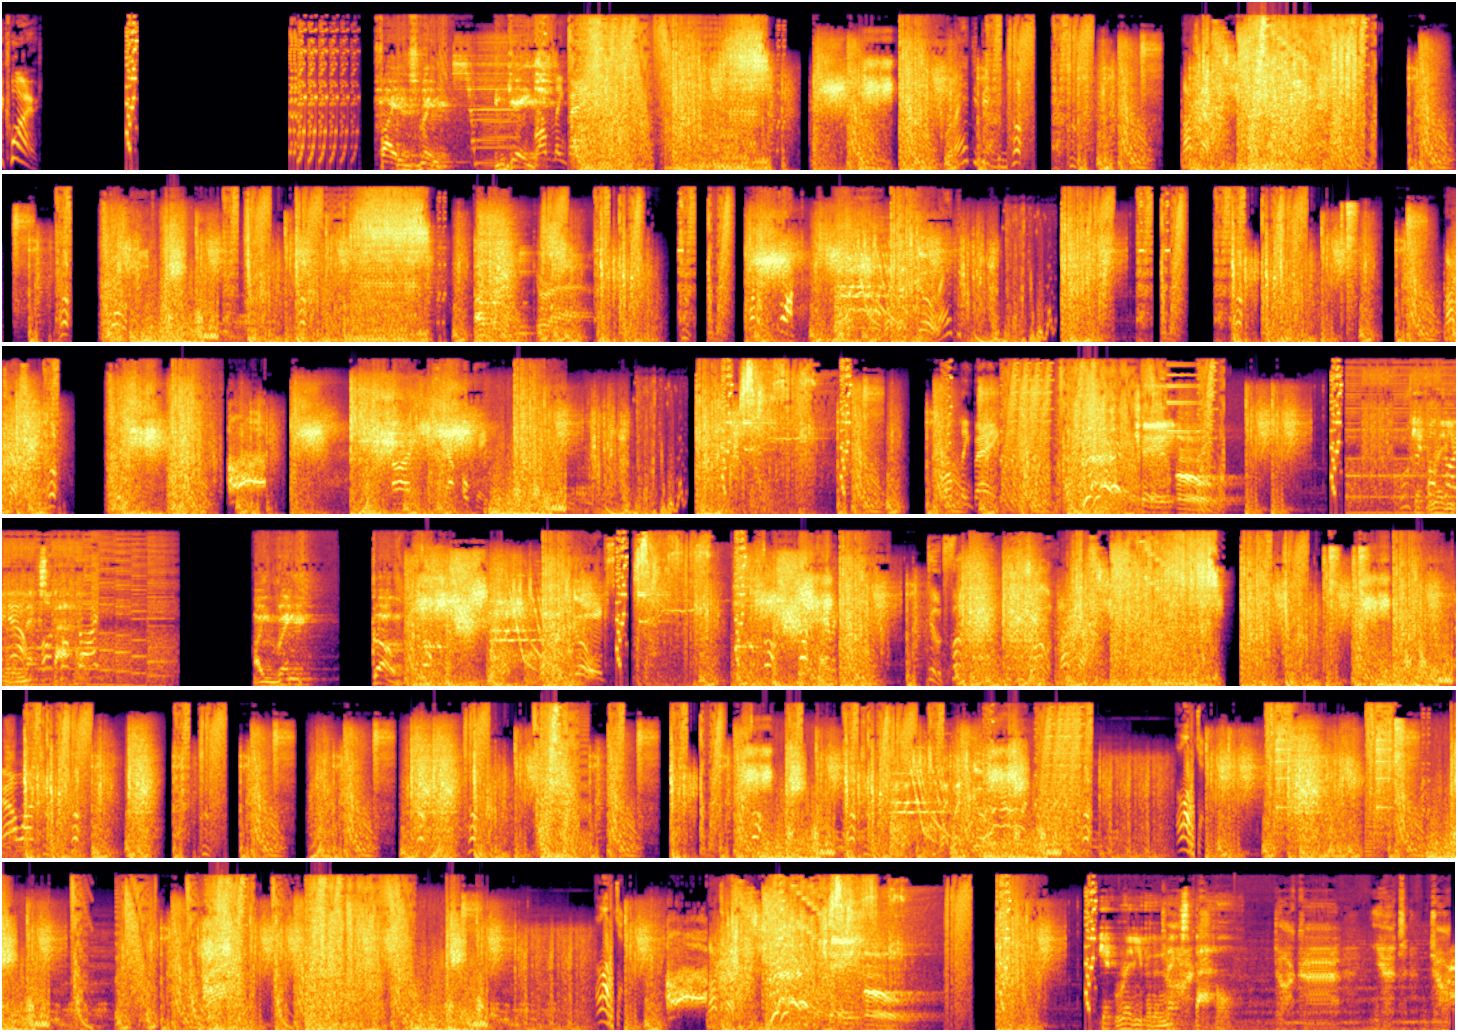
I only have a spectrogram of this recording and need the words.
acquired. Fighters ready. Engage. Rumbling bang. Ready, big Lock out. Kick your ass. What the fuck? Let's go. Ready. Uh, yeah, okay. Rumbling bang. KO. Who's Get the ready guy for the now? next huh, battle. Are you ready? Go. Let's go. Fuck, God damn it. Dude, fuck. Use all of Lock out. KO. Get ready for the next battle. Darker, yet darker.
